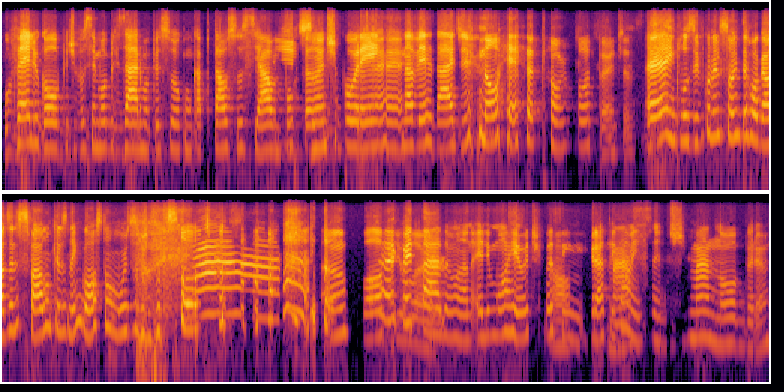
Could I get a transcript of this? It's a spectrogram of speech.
O velho golpe de você mobilizar uma pessoa com capital social Isso. importante, porém, é. na verdade, não era tão importante assim. É, inclusive quando eles são interrogados, eles falam que eles nem gostam muito do professor. Ah! Ai, coitado, mano. Ele morreu, tipo assim, gratuitamente. Massa de manobra.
